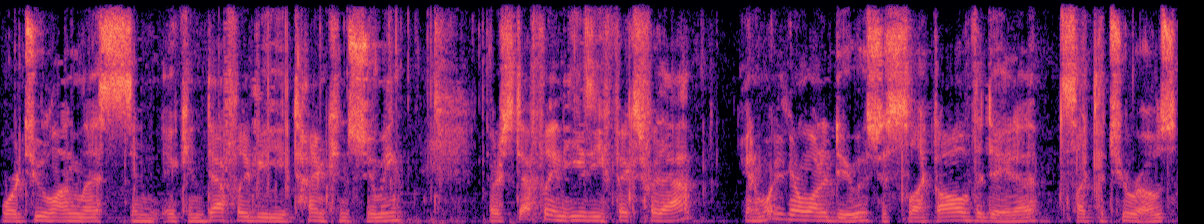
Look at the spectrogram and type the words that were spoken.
or two long lists and it can definitely be time consuming. There's definitely an easy fix for that and what you're going to want to do is just select all of the data, select the two rows,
